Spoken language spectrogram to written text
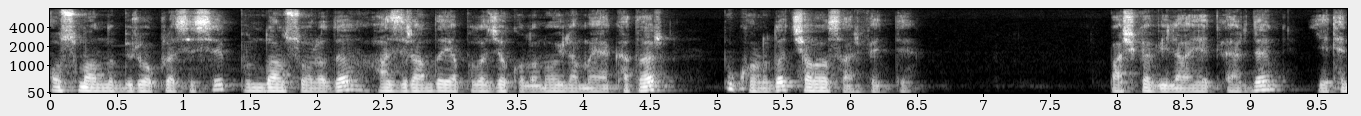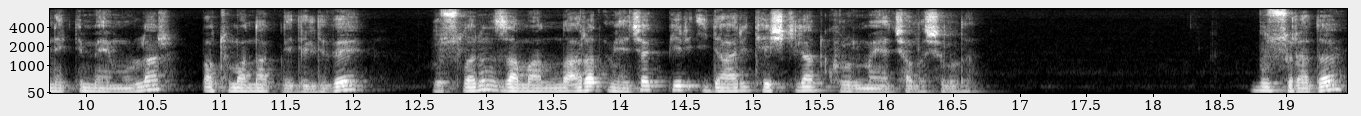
Osmanlı bürokrasisi bundan sonra da Haziran'da yapılacak olan oylamaya kadar bu konuda çaba sarf etti. Başka vilayetlerden yetenekli memurlar Batum'a nakledildi ve Rusların zamanını aratmayacak bir idari teşkilat kurulmaya çalışıldı. Bu sırada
